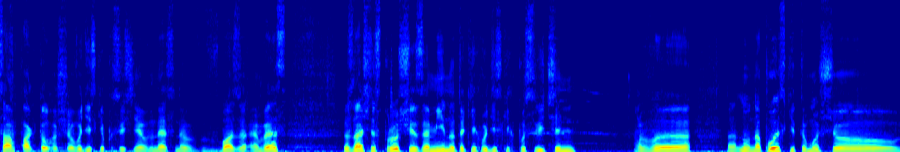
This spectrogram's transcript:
сам факт того, що водійське посвідчення внесено в базу МВС значно спрощує заміну таких водійських посвідчень в, ну, на польські, тому що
